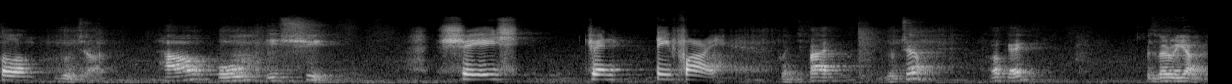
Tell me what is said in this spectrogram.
Hương. Good job. How old is she? She is 25. 25. Good job. Okay. It's very young.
